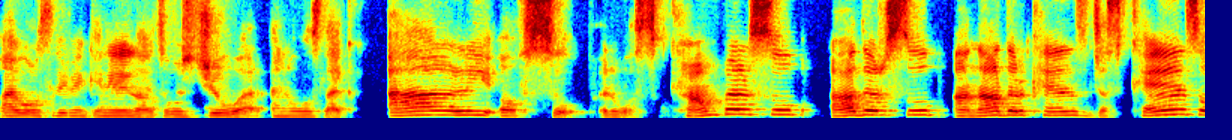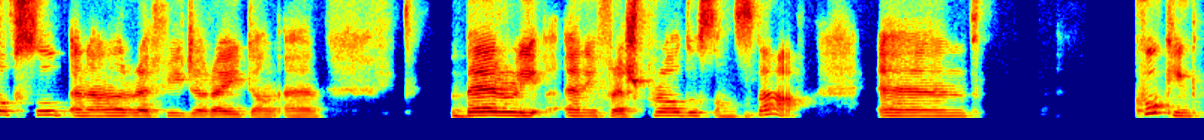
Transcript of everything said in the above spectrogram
i was living in illinois it was jewel and it was like alley of soup. It was campbell soup other soup another cans just cans of soup and another refrigerator and barely any fresh produce and stuff. And cooking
